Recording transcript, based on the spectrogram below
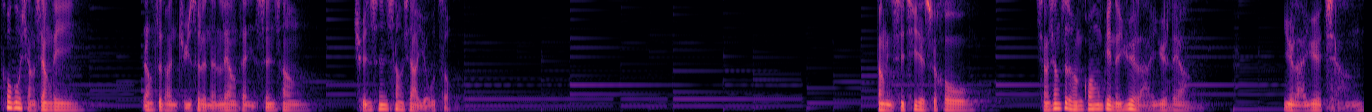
透过想象力，让这团橘色的能量在你身上全身上下游走。当你吸气的时候，想象这团光变得越来越亮，越来越强。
